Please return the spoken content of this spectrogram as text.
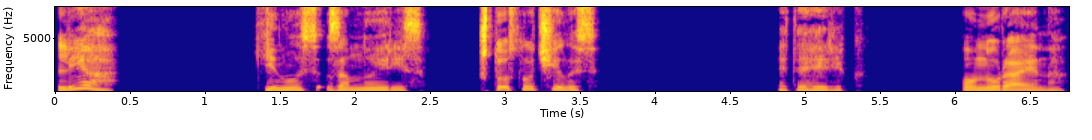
«Леа!» — кинулась за мной Рис. «Что случилось?» «Это Эрик. Он у Райана».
